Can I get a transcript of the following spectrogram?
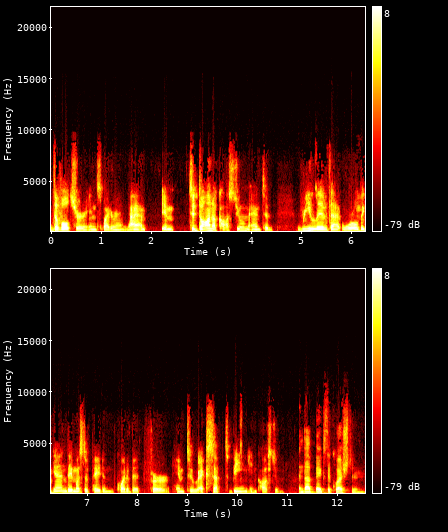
the Vulture in Spider-Man? I to don a costume and to relive that world again. They must have paid him quite a bit for him to accept being in costume. And that begs the question:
